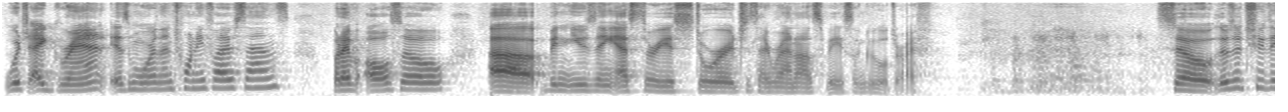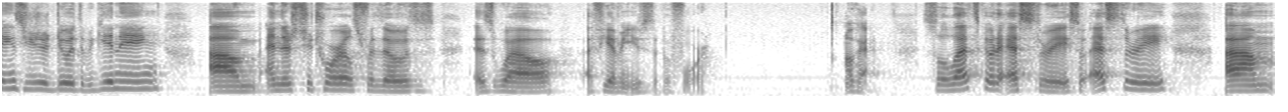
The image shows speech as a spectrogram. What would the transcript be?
which I grant is more than 25 cents. But I've also uh, been using S3 as storage since I ran out of space on Google Drive. So those are two things you should do at the beginning, um, and there's tutorials for those as well if you haven't used it before. Okay, so let's go to S3. So S3, um,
